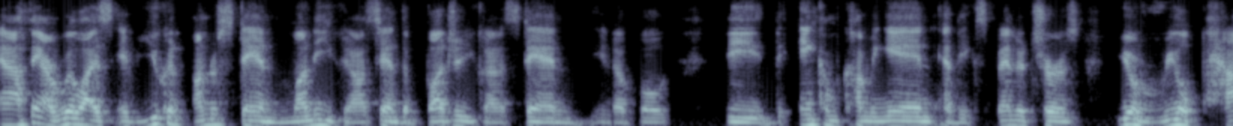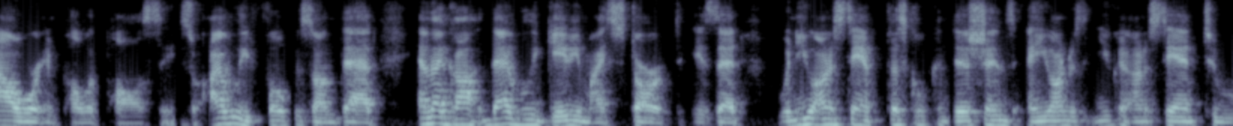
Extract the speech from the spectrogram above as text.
And I think I realized if you can understand money, you can understand the budget, you can understand, you know, both the, the income coming in and the expenditures, you have real power in public policy. So I really focus on that. And that got that really gave me my start is that when you understand fiscal conditions and you understand you can understand to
